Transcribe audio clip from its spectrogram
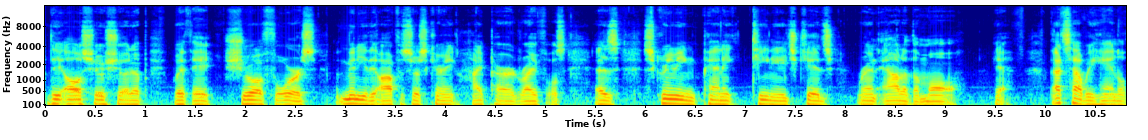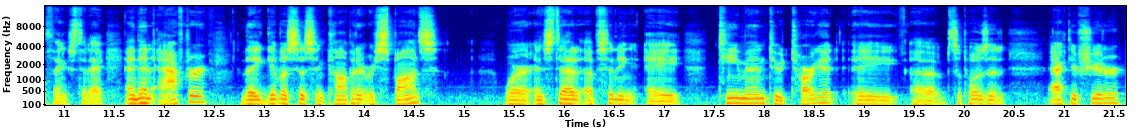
they also showed up with a show of force many of the officers carrying high-powered rifles as screaming panicked teenage kids ran out of the mall yeah that's how we handle things today and then after they give us this incompetent response where instead of sending a team in to target a uh, supposed active shooter,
